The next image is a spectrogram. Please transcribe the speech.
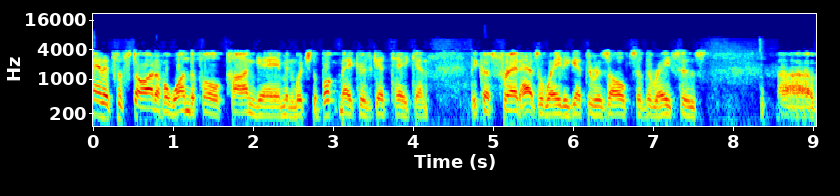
And it's the start of a wonderful con game in which the bookmakers get taken because Fred has a way to get the results of the races uh,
